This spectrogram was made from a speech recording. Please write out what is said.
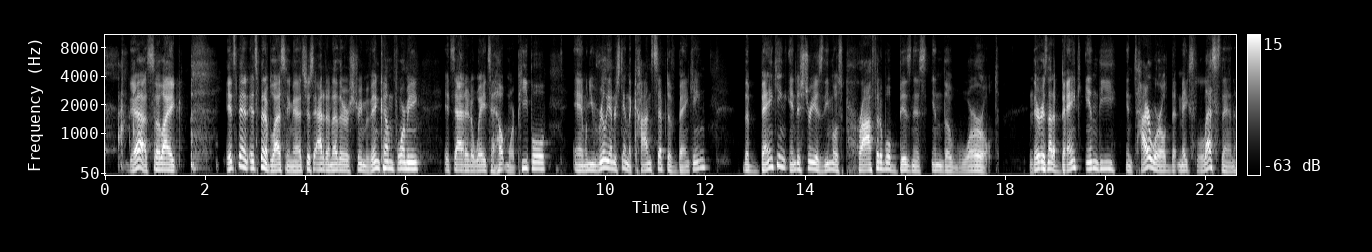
yeah. So like it's been it's been a blessing, man. It's just added another stream of income for me. It's added a way to help more people. And when you really understand the concept of banking, the banking industry is the most profitable business in the world. Mm-hmm. There is not a bank in the entire world that makes less than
